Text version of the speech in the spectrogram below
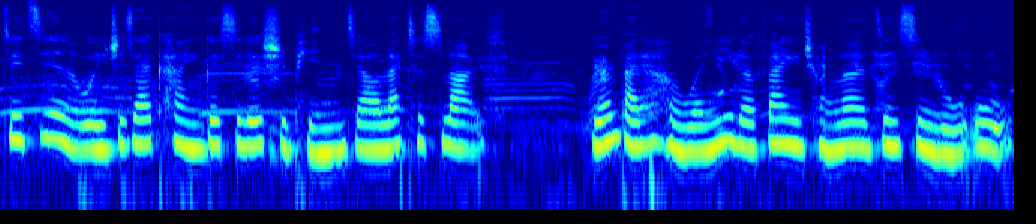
最近我一直在看一个系列视频，叫《Letters Life》，有人把它很文艺的翻译成了“见信如晤”。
